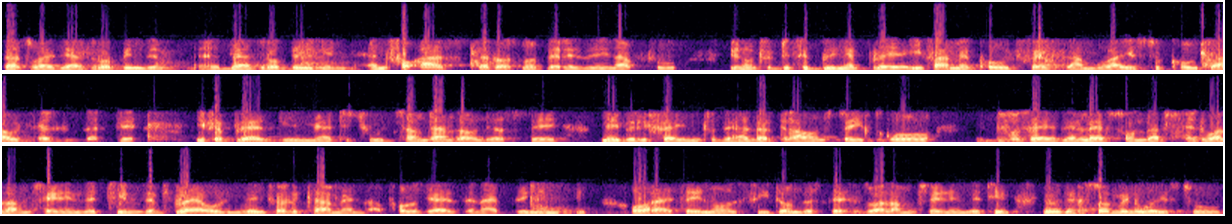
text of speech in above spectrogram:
that's why they are dropping them. Uh, they are dropping him. And for us, that was not the reason enough to, you know, to discipline a player. If I'm a coach, for example, I used to coach. I would tell you that uh, if a player is giving me attitude, sometimes I'll just say maybe refer him to the other ground, say go do the lefts on that side while I'm training the team. The player will eventually come and apologize, and I bring him, or I say no, sit on the stands while I'm training the team. You know, there are so many ways to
